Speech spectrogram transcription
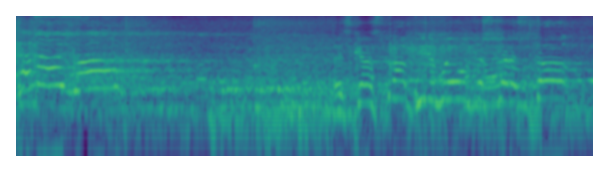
Come on, Wolves! It's got to stop here, Wolves. It's got to stop.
